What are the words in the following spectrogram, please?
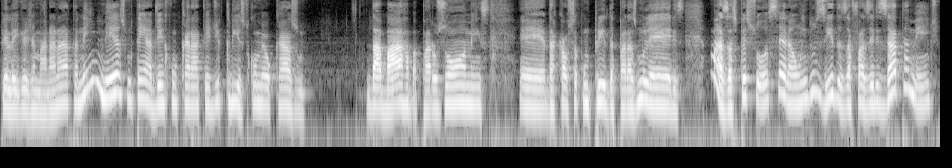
pela Igreja Maranata nem mesmo tem a ver com o caráter de Cristo, como é o caso da barba para os homens, é, da calça comprida para as mulheres, mas as pessoas serão induzidas a fazer exatamente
